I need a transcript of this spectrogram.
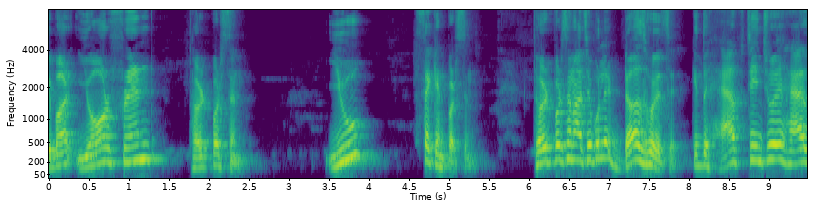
এবার your friend third person you second person third person আছে বলে ডাজ হয়েছে, কিন্তু হ্যাভ চেঞ্জ হয়ে হ্যাজ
